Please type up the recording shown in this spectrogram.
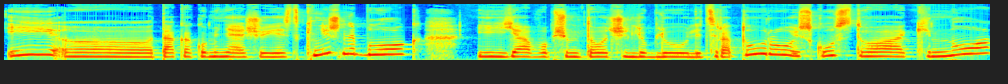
И э, так как у меня еще есть книжный блог, и я, в общем-то, очень люблю литературу, искусство, кино,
